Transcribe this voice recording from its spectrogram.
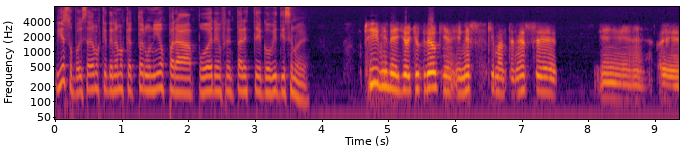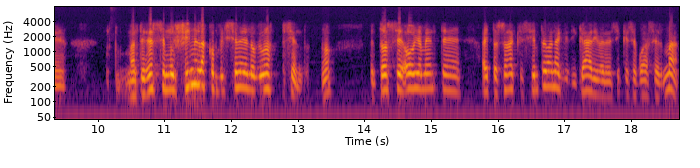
eso, porque sabemos que tenemos que actuar unidos para poder enfrentar este COVID-19. Sí, mire, yo, yo creo que en eso hay que mantenerse, eh, eh, mantenerse muy firme en las convicciones de lo que uno está haciendo, ¿no? Entonces, obviamente, hay personas que siempre van a criticar y van a decir que se puede hacer más.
